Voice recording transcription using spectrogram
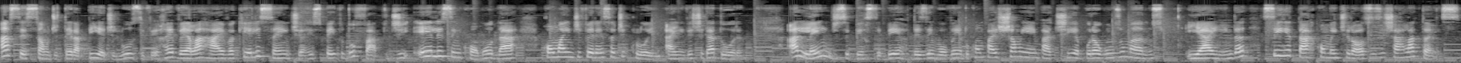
A sessão de terapia de Lúcifer revela a raiva que ele sente a respeito do fato de ele se incomodar com a indiferença de Chloe, a investigadora, além de se perceber desenvolvendo compaixão e empatia por alguns humanos e ainda se irritar com mentirosos e charlatães.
